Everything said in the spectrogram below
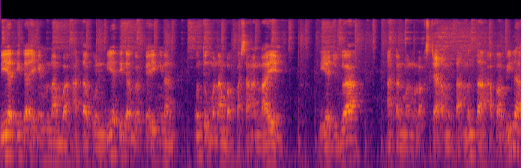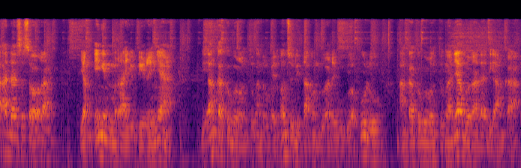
dia tidak ingin menambah ataupun dia tidak berkeinginan untuk menambah pasangan lain. Dia juga akan menolak secara mentah-mentah apabila ada seseorang yang ingin merayu dirinya. Di angka keberuntungan Ruben Onsu di tahun 2020, angka keberuntungannya berada di angka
